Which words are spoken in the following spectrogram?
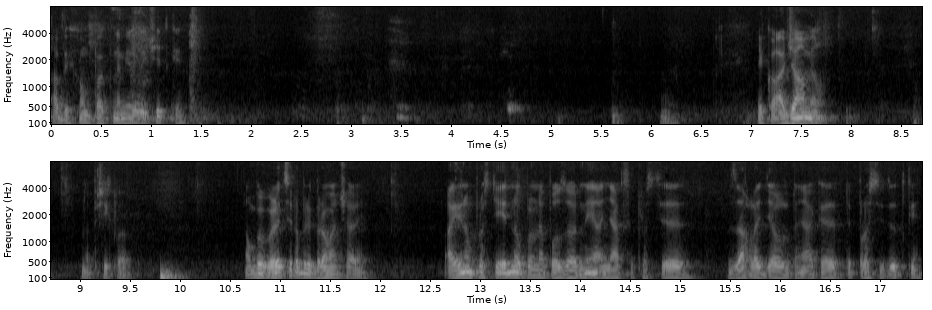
Abychom pak neměli výčitky. Jako Ajamil například. On byl velice dobrý brahmačary. A jenom prostě jednou byl nepozorný a nějak se prostě zahleděl do nějaké ty prostitutky.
